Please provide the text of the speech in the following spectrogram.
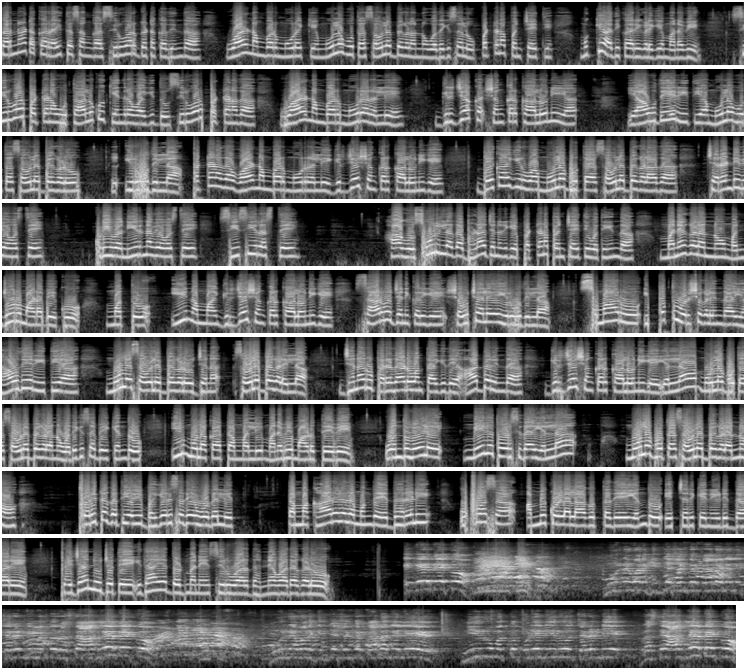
ಕರ್ನಾಟಕ ರೈತ ಸಂಘ ಸಿರ್ವಾರ್ ಘಟಕದಿಂದ ವಾರ್ಡ್ ನಂಬರ್ ಮೂರಕ್ಕೆ ಮೂಲಭೂತ ಸೌಲಭ್ಯಗಳನ್ನು ಒದಗಿಸಲು ಪಟ್ಟಣ ಪಂಚಾಯಿತಿ ಮುಖ್ಯ ಅಧಿಕಾರಿಗಳಿಗೆ ಮನವಿ. ಸಿರ್ವಾರ್ ಪಟ್ಟಣವು ತಾಲೂಕು ಕೇಂದ್ರವಾಗಿದ್ದು, ಸಿರ್ವಾರ್ ಪಟ್ಟಣದ ವಾರ್ಡ್ ನಂಬರ್ ಮೂರರಲ್ಲಿ ಗಿರ್ಜಾ ಶಂಕರ್ ಕಾಲೋನಿಯ ಯಾವುದೇ ರೀತಿಯ ಮೂಲಭೂತ ಸೌಲಭ್ಯಗಳು ಇರುವುದಿಲ್ಲ. ಪಟ್ಟಣದ ವಾರ್ಡ್ ನಂಬರ್ ಮೂರರಲ್ಲಿ ಗಿರ್ಜಾಶಂಕರ್ ಕಾಲೋನಿಗೆ ಬೇಕಾಗಿರುವ ಮೂಲಭೂತ ಸೌಲಭ್ಯಗಳಾದ ಚರಂಡಿ ವ್ಯವಸ್ಥೆ, ಕುಡಿಯುವ ನೀರಿನ ವ್ಯವಸ್ಥೆ ಸಿಸಿ ರಸ್ತೆ ಹಾಗೂ ಸೂರಿಲ್ಲದ ಬಡ ಜನರಿಗೆ ಪಟ್ಟಣ ಪಂಚಾಯಿತಿ ವತಿಯಿಂದ ಮನೆಗಳನ್ನು ಮಂಜೂರು ಮಾಡಬೇಕು ಮತ್ತು ಈ ನಮ್ಮ ಗಿರ್ಜಾಶಂಕರ್ ಕಾಲೋನಿಗೆ ಸಾರ್ವಜನಿಕರಿಗೆ ಶೌಚಾಲಯ ಇರುವುದಿಲ್ಲ. ಸುಮಾರು ಇಪ್ಪತ್ತು ವರ್ಷಗಳಿಂದ ಯಾವುದೇ ರೀತಿಯ ಮೂಲ ಸೌಲಭ್ಯಗಳು ಜನ, ಸೌಲಭ್ಯಗಳಿಲ್ಲ. ಜನರು ಪರದಾಡುವಂತಾಗಿದೆ. ಆದ್ದರಿಂದ ಗಿರ್ಜಾಶಂಕರ್ ಕಾಲೋನಿಗೆ ಎಲ್ಲ ಮೂಲಭೂತ ಸೌಲಭ್ಯಗಳನ್ನು ಒದಗಿಸಬೇಕೆಂದು ಈ ಮೂಲಕ ತಮ್ಮಲ್ಲಿ ಮನವಿ ಮಾಡುತ್ತೇವೆ. ಒಂದು ವೇಳೆ ಮೇಲೆ ತೋರಿಸಿದ ಎಲ್ಲ ಮೂಲಭೂತ ಸೌಲಭ್ಯಗಳನ್ನು ತ್ವರಿತಗತಿಯಲ್ಲಿ ಬಗೆಹರಿಸದೇ ಹೋದಲ್ಲಿ ತಮ್ಮ ಕಾರ್ಯಾಲಯದ ಮುಂದೆ ಧರಣಿ ಉಪವಾಸ ಹಮ್ಮಿಕೊಳ್ಳಲಾಗುತ್ತದೆ ಎಂದು ಎಚ್ಚರಿಕೆ ನೀಡಿದ್ದಾರೆ. ಪ್ರಜಾ ನ್ಯೂಸ್ ಜೊತೆ ಇದಾಯ ದೊಡ್ಮನೆ ಸಿರುವಾರ್ ಧನ್ಯವಾದಗಳು. ಬೇಕೇ. ಮೂರನೇ ವಾರ್ಡ್ ಗಿರಿಜಶಂಕರ್ ಕಾಲೋನಿಯಲ್ಲಿ ಚರಂಡಿ ಮತ್ತು ರಸ್ತೆ ಆಗಲೇಬೇಕು. ಮೂರನೇ ವಾರ್ಡ್ ಗಿರಿಜಶಂಕರ್ ಕಾಲೋನಿಯಲ್ಲಿ ನೀರು ಮತ್ತು ಕುಡಿಯ ನೀರು ಚರಂಡಿ ರಸ್ತೆ ಆಗ್ಲೇಬೇಕು.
